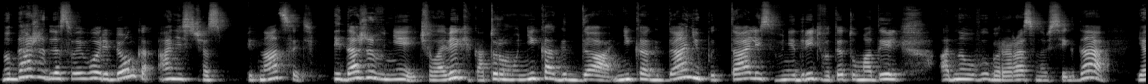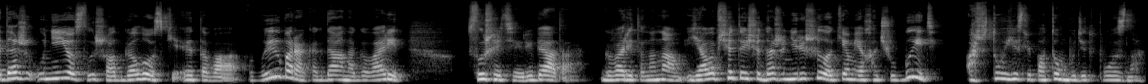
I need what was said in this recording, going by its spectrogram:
Но даже для своего ребенка, Аня сейчас 15, и даже в ней человеке, которому никогда, никогда не пытались внедрить вот эту модель одного выбора раз и навсегда — я даже у нее слышу отголоски этого выбора, когда она говорит, слушайте, ребята, говорит она нам, я вообще-то еще даже не решила, кем я хочу быть, а что, если потом будет поздно?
